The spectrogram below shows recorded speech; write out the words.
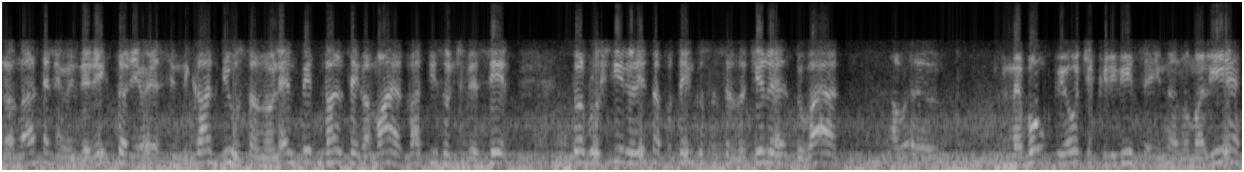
ravnateljev in direktorjev, je sindikat bil ustanovljen 25. maja 2010. To je bilo štiri leta potem, ko so se začele dogajati eh, nebo pijoče krivice in anomalije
